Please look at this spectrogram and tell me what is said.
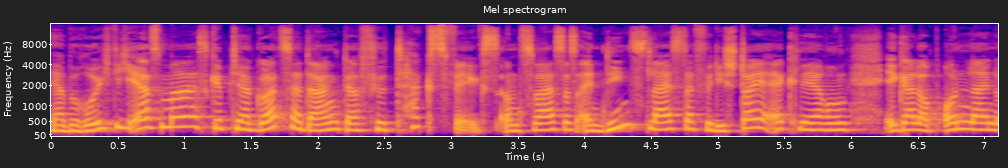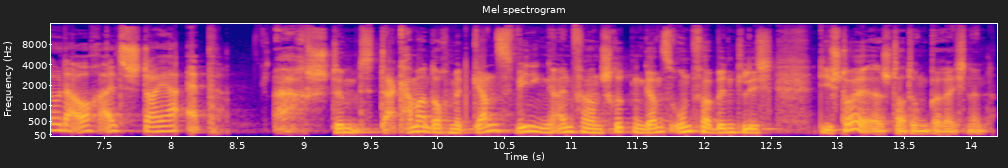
Ja, beruhig dich erstmal. Es gibt ja Gott sei Dank dafür Taxfix. Und zwar ist das ein Dienstleister für die Steuererklärung, egal ob online oder auch als Steuer-App. Ach stimmt, da kann man doch mit ganz wenigen einfachen Schritten ganz unverbindlich die Steuererstattung berechnen.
